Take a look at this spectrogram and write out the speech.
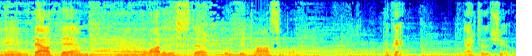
and without them, uh, a lot of this stuff wouldn't be possible. Okay, back to the show.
